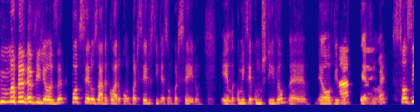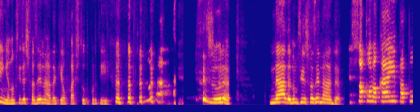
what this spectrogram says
maravilhosa. Pode ser usada, claro, com um parceiro, se tiveres um parceiro. Ele, como isso é combustível, é, é óbvio para Ah, que serve, não é? Sozinha, não precisas fazer nada, que ele faz tudo por ti. Jura? Nada, não precisas fazer nada. É só colocar aí, papum.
